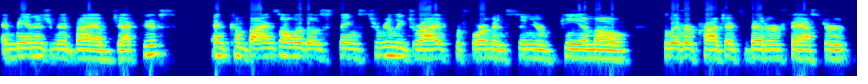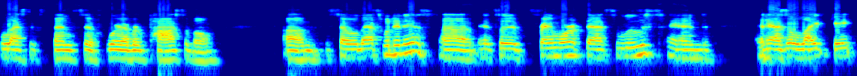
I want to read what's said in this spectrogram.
and management by objectives, and combines all of those things to really drive performance in your PMO, deliver projects better, faster, less expensive, wherever possible. Um, so that's what it is. Uh, it's a framework that's loose and it has a light gate,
